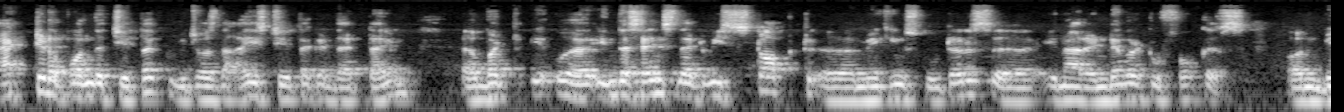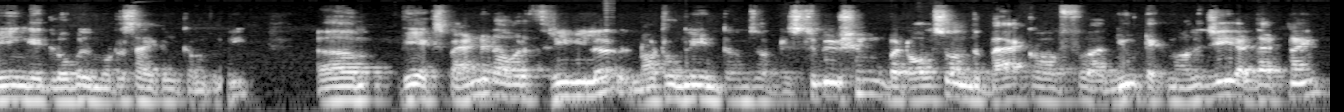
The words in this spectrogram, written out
acted upon the Chetak, which was the ICE Chetak at that time, but uh, in the sense that we stopped uh, making scooters in our endeavor to focus on being a global motorcycle company. Um, we expanded our three-wheeler, not only in terms of distribution, but also on the back of new technology at that time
